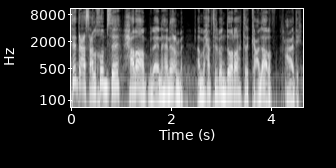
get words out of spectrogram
تدعس على الخبزة حرام لأنها نعمة أما حبة البندورة تركها على الأرض عادي.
